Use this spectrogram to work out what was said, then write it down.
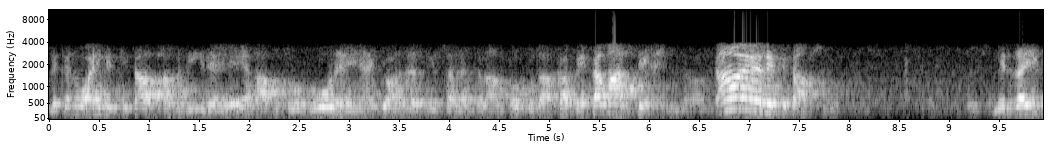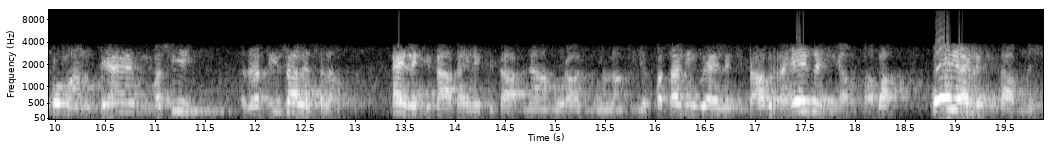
لیکن وہ اہل کتاب اب نہیں رہے، اب تو وہ رہے ہیں جو حضرت عیسیٰ علیہ السلام کو خدا کا بیٹا مانتے ہیں۔ کہاں اہل کتاب سے؟ مرزائی کو مانتے ہیں مسیح، حضرت عیسیٰ علیہ السلام۔ اہل کتاب اہل کتاب، نام مراد ملا کی یہ پتہ نہیں ہوئے اہل کتاب رہے نہیں اب بابا۔ کوئی اہل کتاب نہیں،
